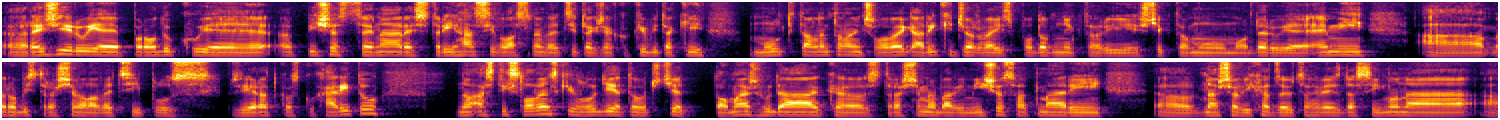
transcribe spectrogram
režíruje, produkuje, píše scenáre, striha si vlastné veci, takže ako keby taký multitalentovaný človek a Ricky Gervais podobne, ktorý ešte k tomu moderuje Emmy a robí strašne veľa vecí plus zvieratkovskú charitu. No a z tých slovenských ľudí je to určite Tomáš Hudák, e, strašne ma baví Mišo Satmári, e, naša vychádzajúca hviezda Simona a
